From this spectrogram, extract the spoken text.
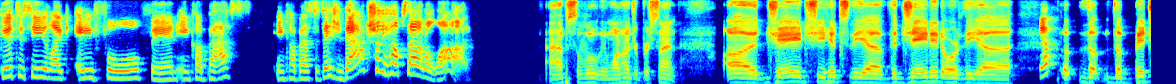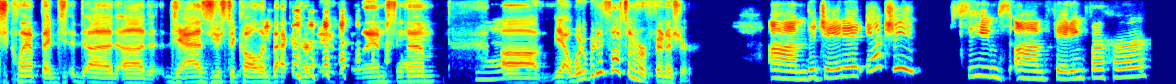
Good to see like a full fan incapac- incapacitation. That actually helps out a lot. Absolutely, one hundred percent. Uh, Jade, she hits the uh, the jaded or the uh, yep. the, the the bitch clamp that uh, uh, Jazz used to call it back in her day, the glam slam. Yeah. Uh, yeah. What, what are your thoughts on her finisher? Um, the jaded actually seems um fitting for her.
